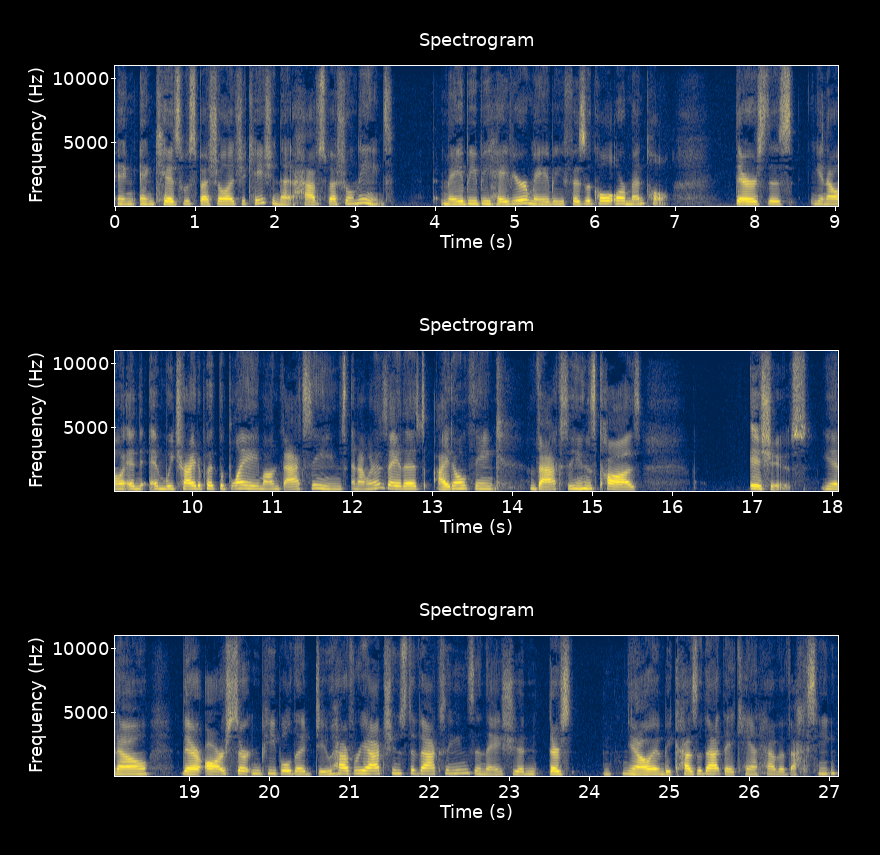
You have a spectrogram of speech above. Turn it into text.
in, in kids with special education that have special needs. Maybe behavior, maybe physical or mental. There's this, you know, and, and we try to put the blame on vaccines. And I'm going to say this I don't think vaccines cause issues, you know. There are certain people that do have reactions to vaccines and they shouldn't, there's, you know, and because of that, they can't have a vaccine.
